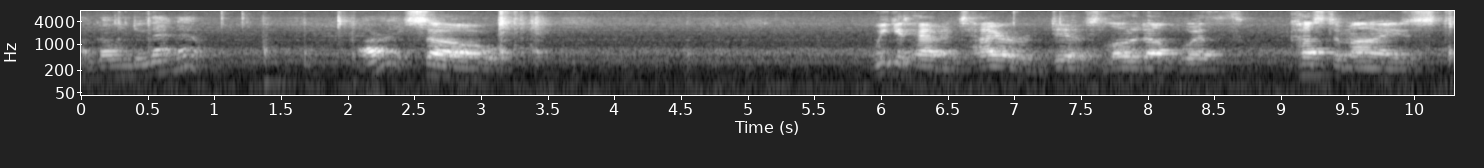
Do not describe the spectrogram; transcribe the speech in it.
I'll go and do that now. All right. So we could have entire divs loaded up with customized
